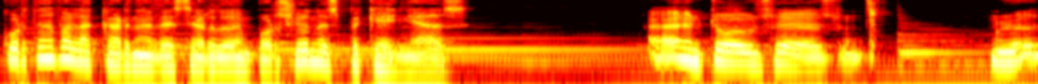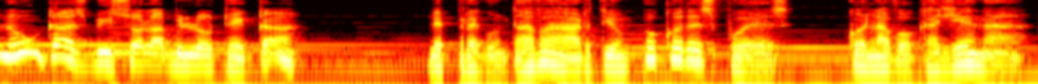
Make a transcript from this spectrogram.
cortaba la carne de cerdo en porciones pequeñas. Entonces, ¿nunca has visto la biblioteca? Le preguntaba Artie un poco después, con la boca llena.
